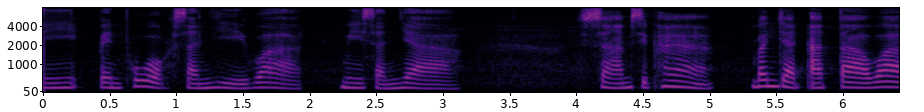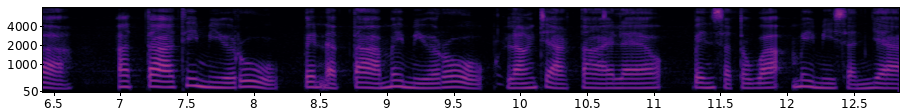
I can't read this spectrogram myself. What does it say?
นี้เป็นพวกสัญญีวาดมีสัญญา 35. บัญญัติอัตตาว่า อัตตาที่มีรูปเป็นอัตตาไม่มีโรค หลังจากตายแล้ว เป็นสัตวะไม่มีสัญญา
